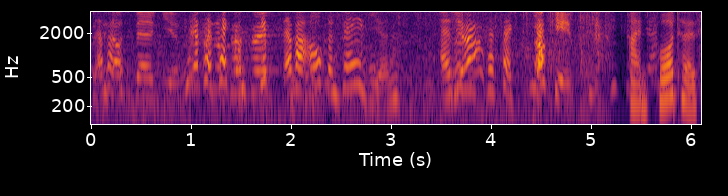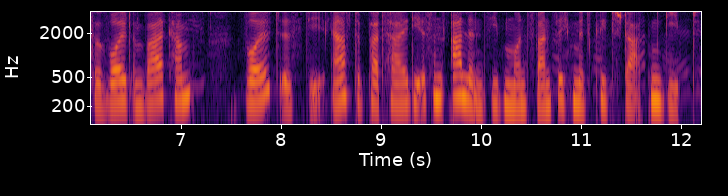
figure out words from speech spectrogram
Wir sind aus Belgien. Ja, perfekt. Uns gibt es aber auch in Belgien. Also ja? perfekt. Ja. Okay. Ein Vorteil für Volt im Wahlkampf. Volt ist die erste Partei, die es in allen 27 Mitgliedstaaten gibt.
